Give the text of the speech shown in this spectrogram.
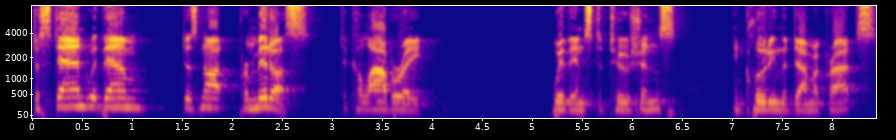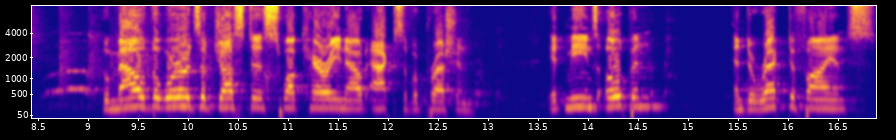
To stand with them does not permit us to collaborate with institutions, including the Democrats, who mouth the words of justice while carrying out acts of oppression. It means open and direct defiance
